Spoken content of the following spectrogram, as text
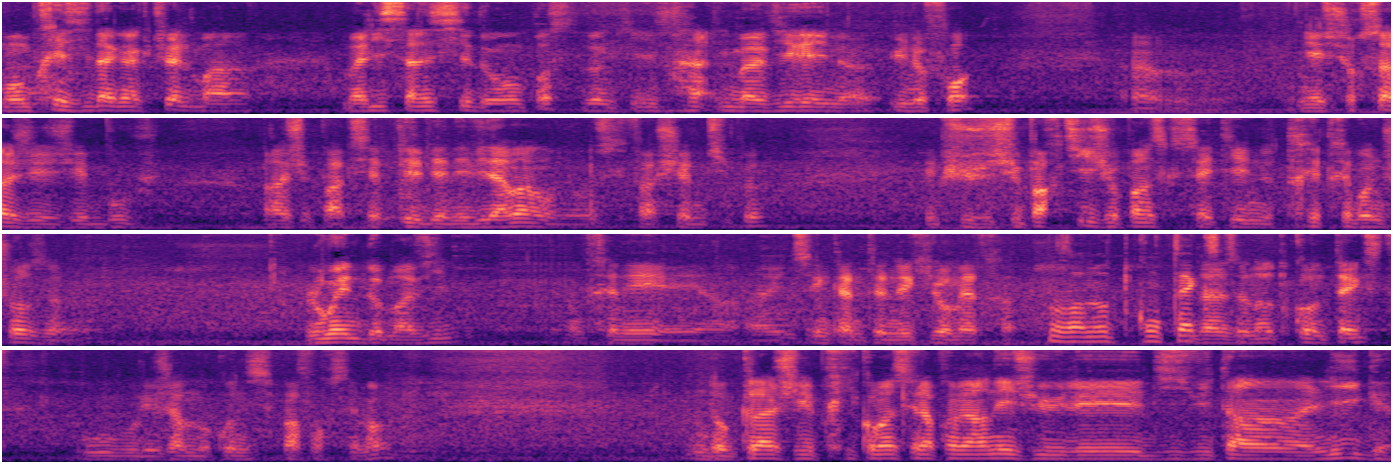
mon président actuel m'a licencié de mon poste, donc il, m'a- il m'a viré une, une fois. Euh, et sur ça, j'ai ah, j'ai pas accepté, bien évidemment, on s'est fâché un petit peu. Et puis je suis parti, je pense que ça a été une très très bonne chose, loin de ma ville, entraîner à une cinquantaine de kilomètres Dans un autre contexte. dans un autre contexte où les gens ne me connaissaient pas forcément. Donc là, j'ai pris, commencé la première année, j'ai eu les 18 ans en Ligue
